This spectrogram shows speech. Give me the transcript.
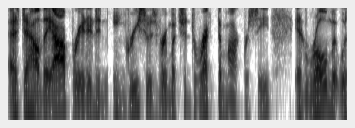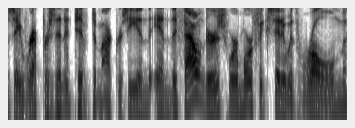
as to how they operated. In, in Greece, it was very much a direct democracy. In Rome, it was a representative democracy. And, and the founders were more fixated with Rome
